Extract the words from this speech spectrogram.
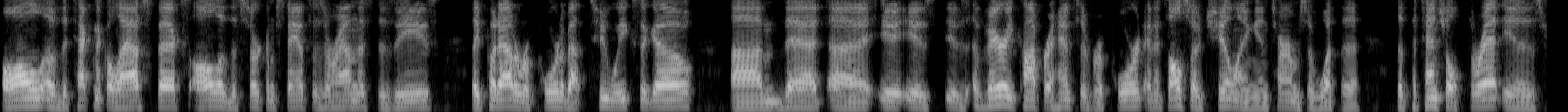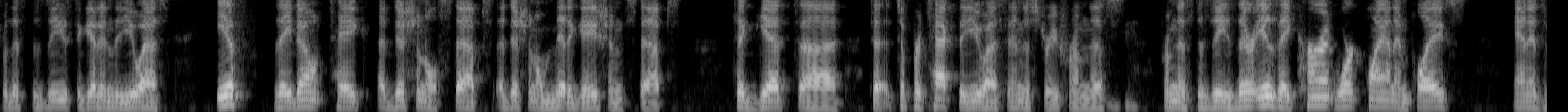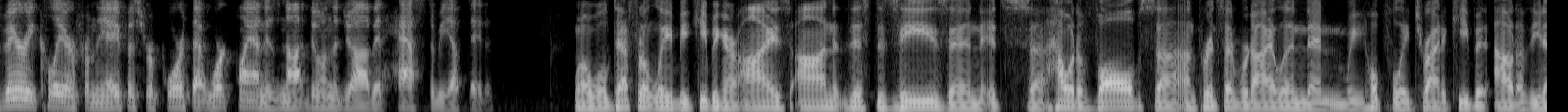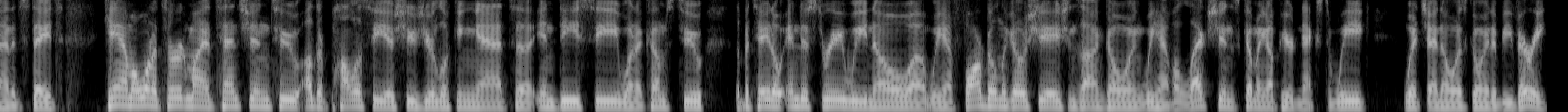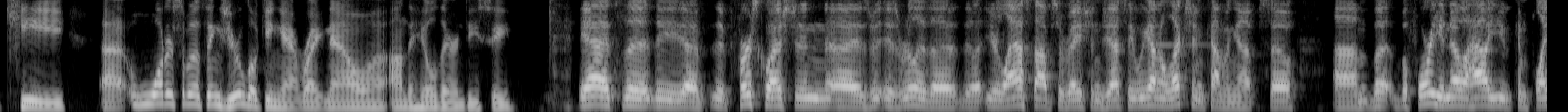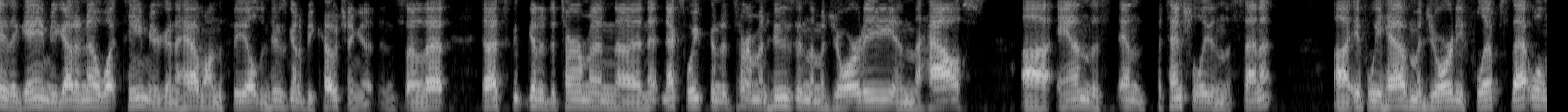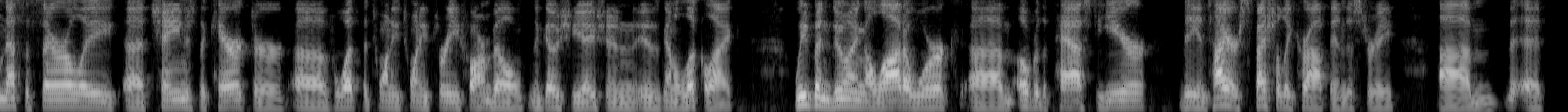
all of the technical aspects, all of the circumstances around this disease. They put out a report about two weeks ago um, that uh, is is a very comprehensive report, and it's also chilling in terms of what the the potential threat is for this disease to get into the US if they don't take additional steps, additional mitigation steps to get uh, to, to protect the US industry from this mm-hmm. from this disease. There is a current work plan in place. And it's very clear from the APHIS report that work plan is not doing the job. It has to be updated. Well, we'll definitely be keeping our eyes on this disease and it's uh, how it evolves uh, on Prince Edward Island, and we hopefully try to keep it out of the United States. Kam, I want to turn my attention to other policy issues you're looking at uh, in DC when it comes to the potato industry. We know uh, we have farm bill negotiations ongoing. We have elections coming up here next week, which I know is going to be very key. Uh, what are some of the things you're looking at right now uh, on the Hill there in DC? Yeah, it's the the uh, the first question uh, is is really the, the your last observation, Jesse. We got an election coming up, so um, but before you know how you can play the game, you got to know what team you're going to have on the field and who's going to be coaching it. And so that that's going to determine uh, ne- next week's going to determine who's in the majority in the House and the and potentially in the Senate. Uh, if we have majority flips, that will necessarily uh, change the character of what the 2023 Farm Bill negotiation is going to look like. We've been doing a lot of work um, over the past year the entire specialty crop industry. Um, uh,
